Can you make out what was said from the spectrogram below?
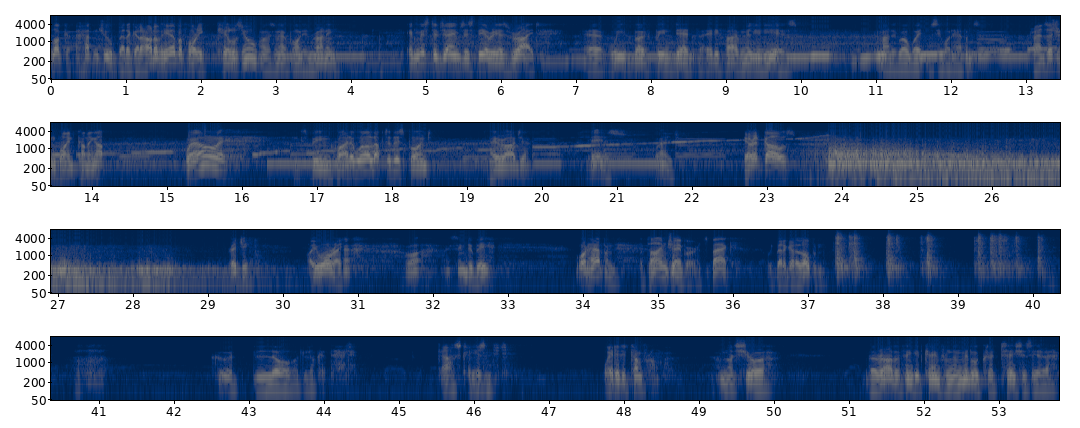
Look, hadn't you better get out of here before he kills you? Well, there's no point in running. If Mr. James's theory is right, uh, we've both been dead for 85 million years. We might as well wait and see what happens. Transition point coming up. Well, it's been quite a world up to this point. Hey, Roger? Yes, quite. Here it goes. Reggie, are you all right? Uh, well, I seem to be. What happened? The time chamber. It's back. We'd better get it open. Good Lord, look at that. Ghastly, isn't it? Where did it come from? I'm not sure. But I rather think it came from the Middle Cretaceous era.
